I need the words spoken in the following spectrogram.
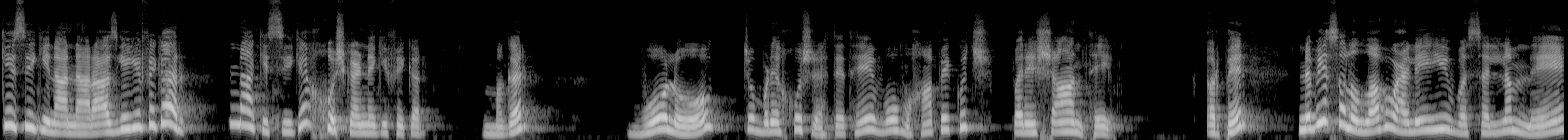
کسی کی نہ ناراضگی کی فکر، نہ کسی کے خوش کرنے کی فکر۔ مگر وہ لوگ جو بڑے خوش رہتے تھے، وہ وہاں پہ کچھ پریشان تھے۔ اور پھر نبی صلی اللہ علیہ وسلم نے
